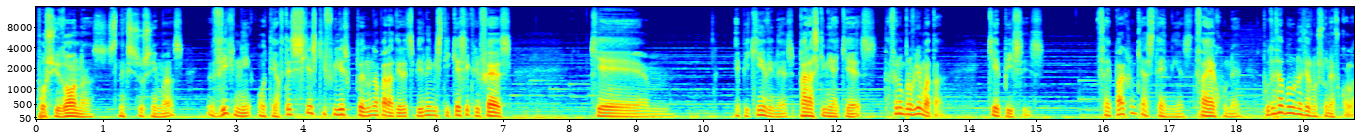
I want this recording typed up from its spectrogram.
Ποσειδώνας στην εξίσωσή μας δείχνει ότι αυτές οι σχέσεις και οι φιλίες που περνούν να παρατηρήσει επειδή είναι μυστικές και κρυφές και επικίνδυνες, παρασκηνιακές, θα φέρουν προβλήματα. Και επίσης θα υπάρχουν και ασθένειες, θα έχουν που δεν θα μπορούν να διαγνωστούν εύκολα.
